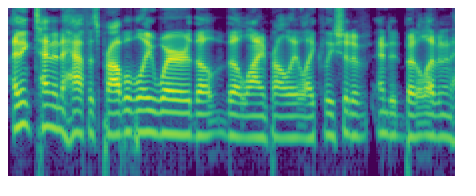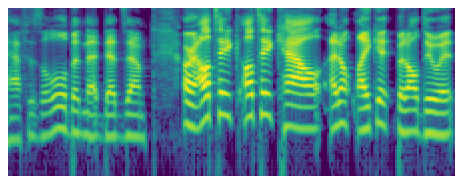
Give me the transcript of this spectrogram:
I think 10 and a half is probably where the the line probably likely should have ended, but 11 and a half is a little bit in that dead zone. All right, I'll take I'll take Cal. I don't like it, but I'll do it.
